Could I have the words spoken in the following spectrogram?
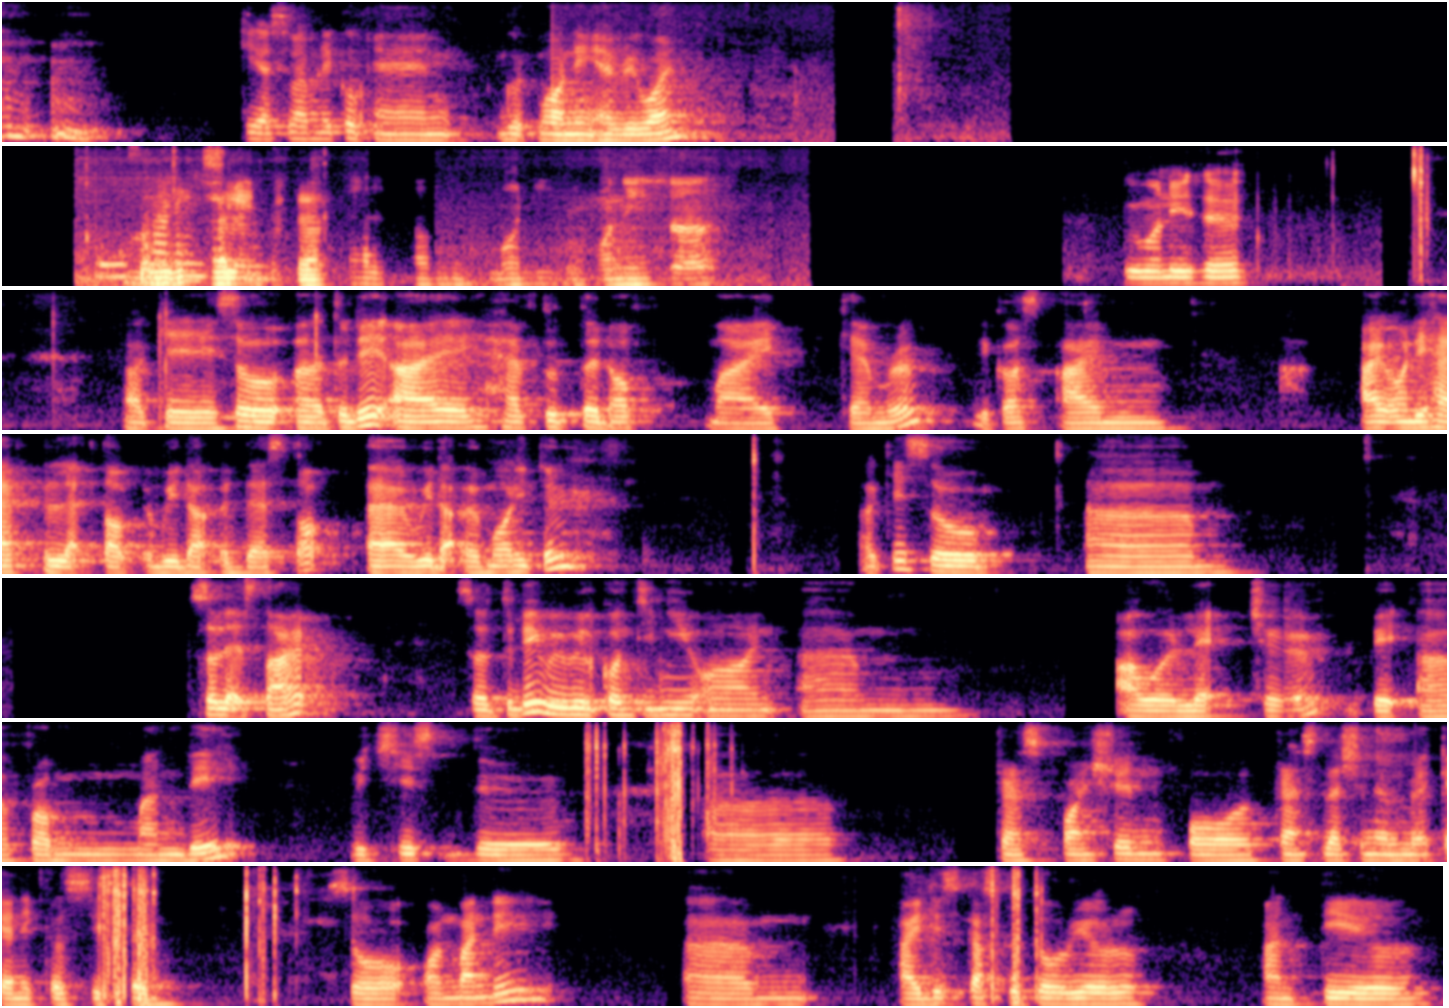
okay, Assalamualaikum and good morning everyone. Good morning, sir. Good morning, sir. Good morning, sir. Okay, so uh, today I have to turn off my camera because I'm I only have a laptop without a desktop, uh, without a monitor. Okay, so um, so let's start. So today we will continue on um, our lecture uh, from Monday, which is the uh, function for translational mechanical system. So on Monday, um, I discussed tutorial until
